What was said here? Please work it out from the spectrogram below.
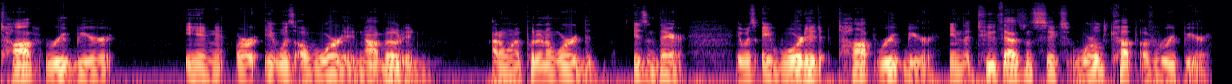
top root beer in, or it was awarded, not voted. I don't want to put in a word that isn't there. It was awarded top root beer in the 2006 World Cup of Root Beer.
